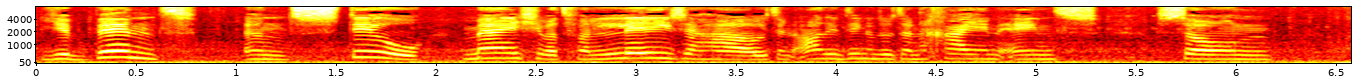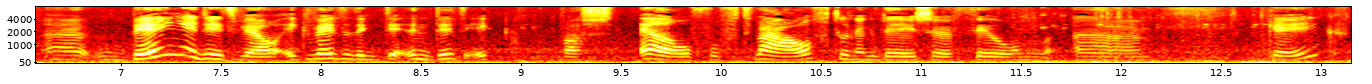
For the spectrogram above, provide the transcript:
Je bent een stil meisje wat van lezen houdt en al die dingen doet. En dan ga je ineens zo'n. Uh, ben je dit wel? Ik weet dat ik dit, dit. Ik was 11 of 12 toen ik deze film uh, keek.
